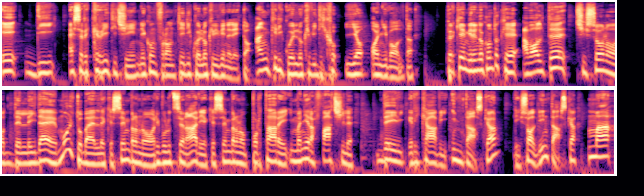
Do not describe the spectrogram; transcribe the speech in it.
e di essere critici nei confronti di quello che vi viene detto, anche di quello che vi dico io ogni volta. Perché mi rendo conto che a volte ci sono delle idee molto belle che sembrano rivoluzionarie, che sembrano portare in maniera facile dei ricavi in tasca, dei soldi in tasca, ma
